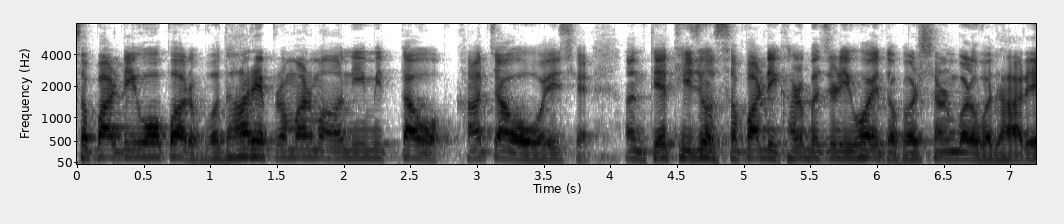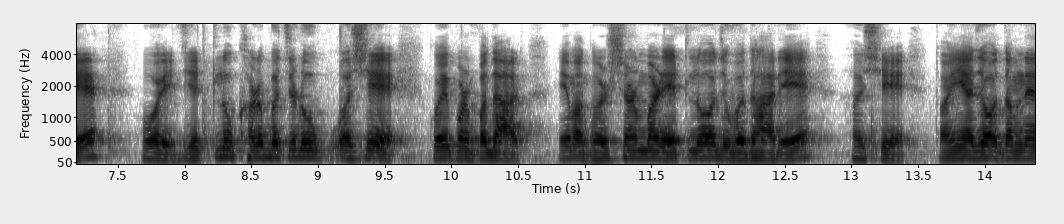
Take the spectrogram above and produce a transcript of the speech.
સપાટીઓ પર વધારે પ્રમાણમાં અનિયમિતતાઓ ખાંચાઓ હોય છે. અને તેથી જો સપાટી ખડબચડી હોય તો ઘર્ષણ બળ વધારે હોય, જેટલું ખડબચડું હશે કોઈ પણ પદાર્થ, એમાં ઘર્ષણ બળ એટલો જ વધારે હશે. તો અહીંયા જો તમને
